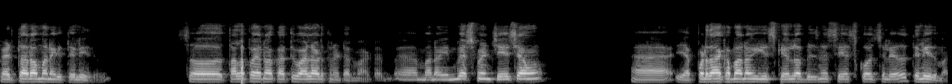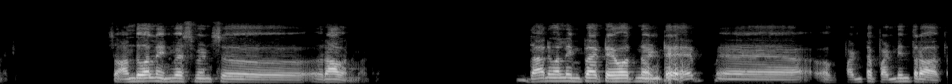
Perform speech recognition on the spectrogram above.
పెడతారో మనకి తెలియదు సో తలపైన ఒక అతి వేలాడుతున్నట్టు అనమాట మనం ఇన్వెస్ట్మెంట్ చేసాము ఎప్పటిదాకా మనం ఈ స్కేల్లో బిజినెస్ చేసుకోవచ్చు లేదో తెలియదు మనకి. సో అందువల్ల ఇన్వెస్ట్మెంట్స్ రావన్నమాట. దానివల్ల ఇంపాక్ట్ ఏమవుతుందంటే ఒక పంట పండిన తర్వాత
